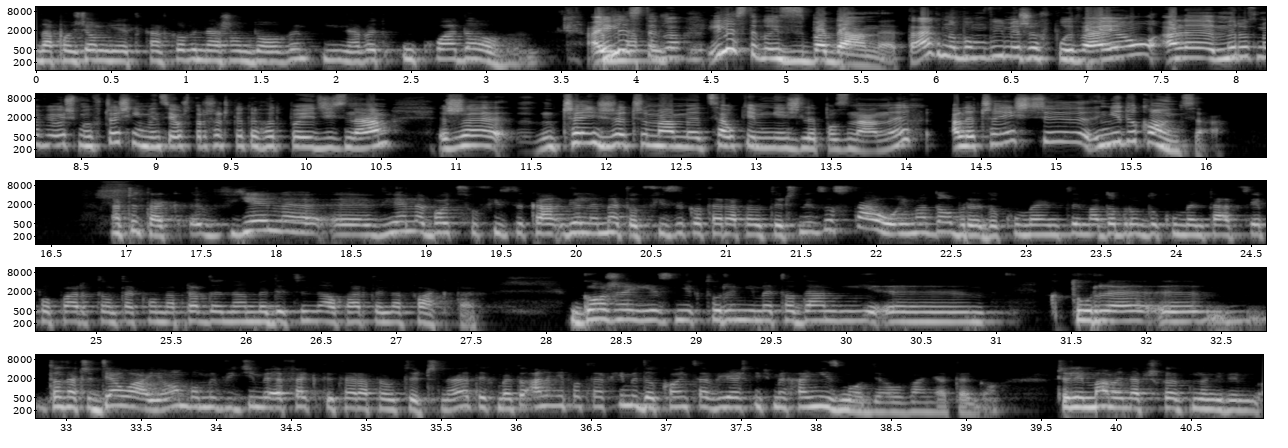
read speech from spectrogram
na poziomie tkankowym, narządowym i nawet układowym. A ile z, tego, ile z tego jest zbadane, tak? No bo mówimy, że wpływają, ale my rozmawiałyśmy wcześniej, więc ja już troszeczkę tych odpowiedzi znam, że część rzeczy mamy całkiem nieźle poznanych, ale część y, nie do końca. Znaczy tak, wiele, y, wiele bodźców fizyka, wiele metod fizykoterapeutycznych zostało i ma dobre dokumenty, ma dobrą dokumentację popartą taką naprawdę na medycynę, oparte na faktach. Gorzej jest z niektórymi metodami, które to znaczy działają, bo my widzimy efekty terapeutyczne tych metod, ale nie potrafimy do końca wyjaśnić mechanizmu oddziaływania tego. Czyli mamy na przykład, no nie wiem,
